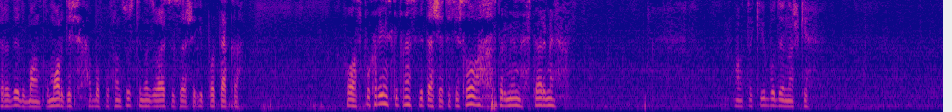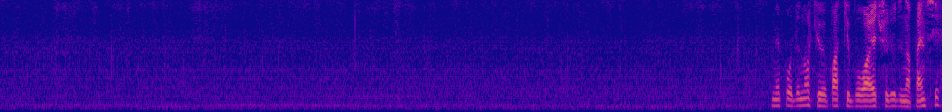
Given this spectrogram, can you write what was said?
кредит в банку, моргіж, або по-французьки називається це ще іпотека. От, по-українськи, в принципі, теж є таке слово, термін, термін. Ось такі будиночки. Непоодинокі випадки бувають, що люди на пенсії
